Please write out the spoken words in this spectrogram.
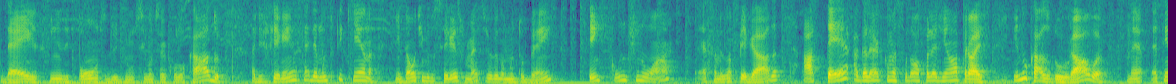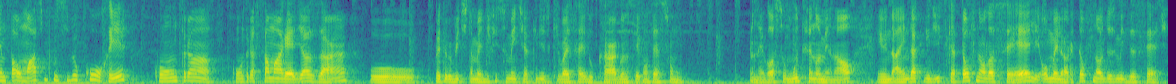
10, 15 pontos de, um segundo ser colocado, a diferença ainda é muito pequena. Então o time do Cereço, por mais que jogando muito bem, tem que continuar essa mesma pegada até a galera começar a dar uma falhadinha lá atrás. E no caso do Urawa, né, é tentar o máximo possível correr contra, contra essa maré de azar. O Petrovic também dificilmente acredito que vai sair do cargo, não sei se acontece um, um negócio muito fenomenal. Eu ainda acredito que até o final da CL, ou melhor, até o final de 2017,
